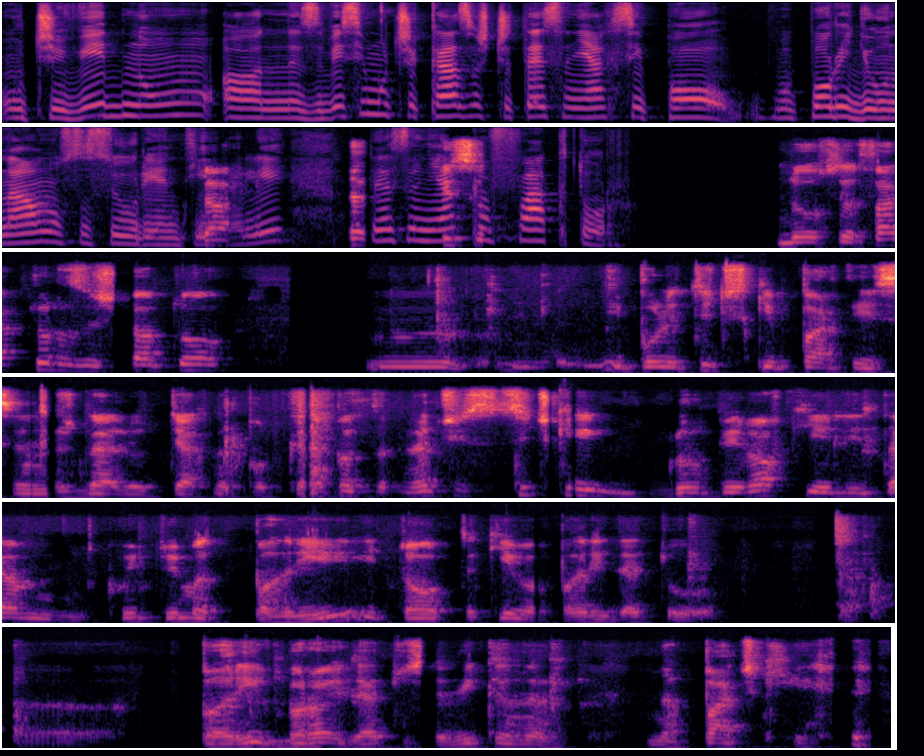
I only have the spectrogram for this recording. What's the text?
очевидно, независимо, че казваш, че те са някакси по, по-регионално са се ориентирали, да, те са някакъв фактор. Но са фактор, защото и политически партии се нуждали от тяхна подкрепа. Значи всички групировки или там, които имат пари, и то такива пари, дето пари в брой, дето се вика на, на пачки,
